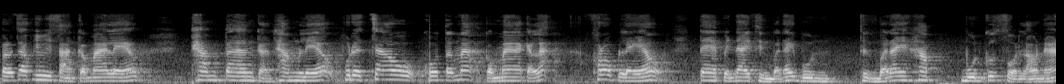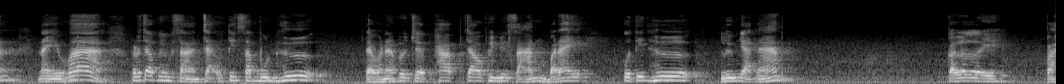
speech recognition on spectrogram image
พระเจ้าพิมพิสารก็มาแล้วทำตาลกับทำแล้วพระเจ้าโคตมะก็มากันละครบแล้ว แต่เป็นได้ถึงบ่ได้บุญถึงบ่ได้ฮับบุญกุศลเหล่านั้น ไหนว่าพระเจ้าพิมพิสารจะอุทิศบุญฮื้อแต่วันนั้นพระเจ้าภาพเจ้าพิมพิสารบ่ได้อุทิศฮื้อลืมหยาดน้ำก็เลยไปะ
